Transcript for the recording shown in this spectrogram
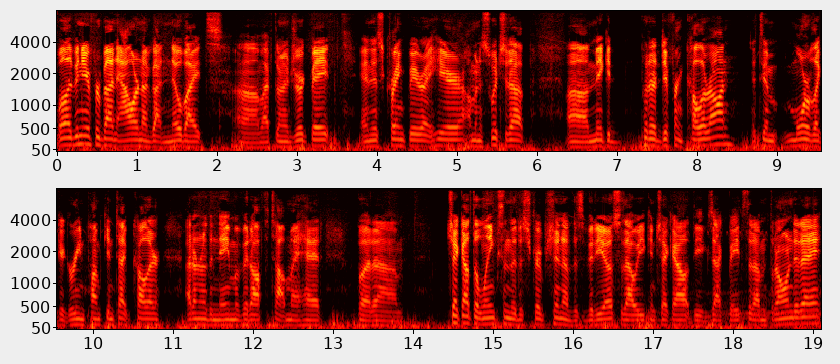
Well, I've been here for about an hour and I've gotten no bites. Um, I've thrown a jerk bait and this crankbait right here, I'm gonna switch it up, uh, make it, put a different color on. It's in more of like a green pumpkin type color. I don't know the name of it off the top of my head, but um, check out the links in the description of this video so that way you can check out the exact baits that I'm throwing today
